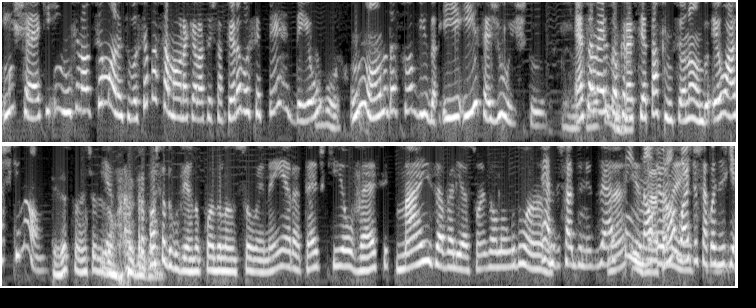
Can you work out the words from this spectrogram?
em xeque em um final de semana. Se você passar mal naquela sexta-feira, você perdeu um ano da sua vida. E isso é justo? Essa meritocracia tá funcionando? Eu acho que não. Interessante a visão. a, a proposta do governo, quando lançou o Enem, era até de que houvesse mais avaliações ao longo do ano. É, nos Estados Unidos é Né? assim. Não, eu não Exatamente. gosto dessa coisa de que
